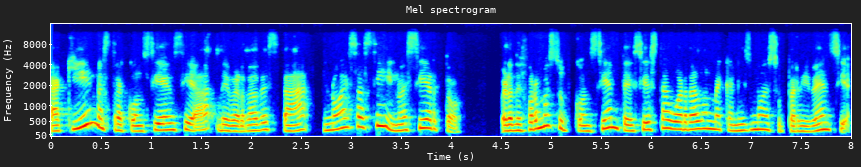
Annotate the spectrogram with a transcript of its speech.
Aquí nuestra conciencia de verdad está, no es así, no es cierto, pero de forma subconsciente sí está guardado un mecanismo de supervivencia.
